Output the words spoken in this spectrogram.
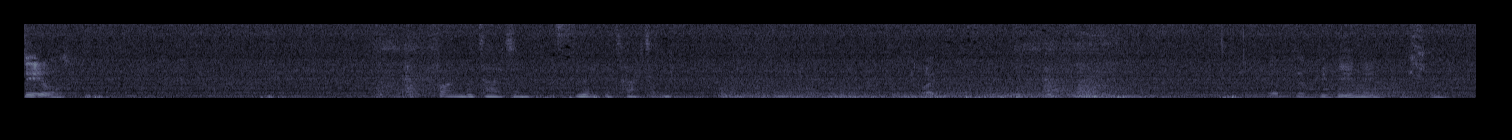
Seal. Find the Titan, slay the Titan. Like at the beginning. So.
